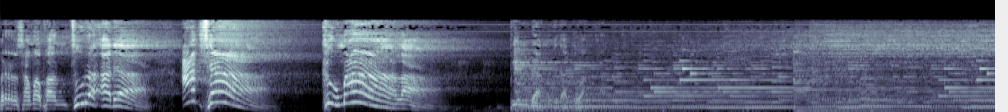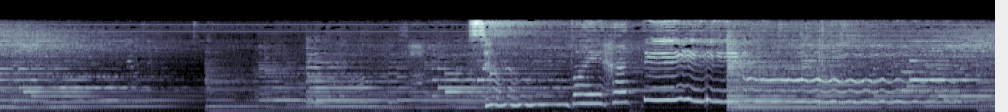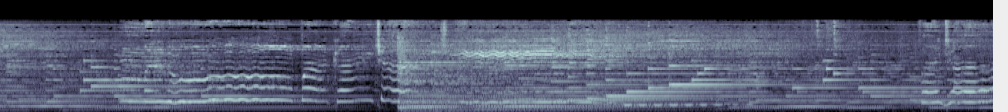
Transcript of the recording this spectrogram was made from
bersama Pantura ada Aja Kumala. Bimbang kita tuangkan. down.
